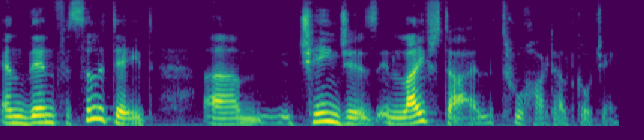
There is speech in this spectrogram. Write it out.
and then facilitate um, changes in lifestyle through heart health coaching.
